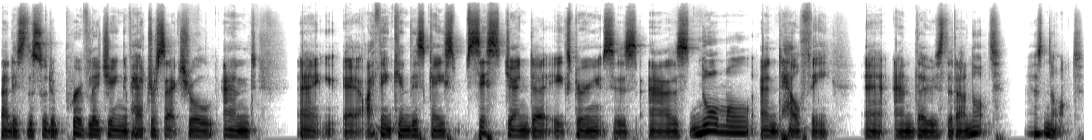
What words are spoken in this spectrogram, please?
That is the sort of privileging of heterosexual and uh, uh, I think in this case, cisgender experiences as normal and healthy, uh, and those that are not as not.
